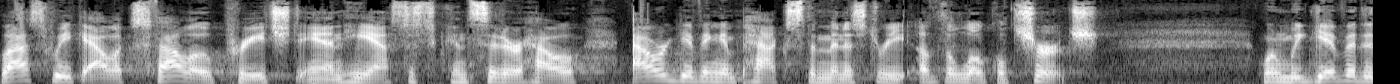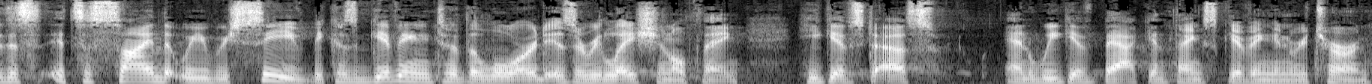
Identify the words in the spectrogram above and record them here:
Last week, Alex Fallow preached, and he asked us to consider how our giving impacts the ministry of the local church. When we give it, it's a sign that we receive because giving to the Lord is a relational thing. He gives to us, and we give back in thanksgiving in return.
